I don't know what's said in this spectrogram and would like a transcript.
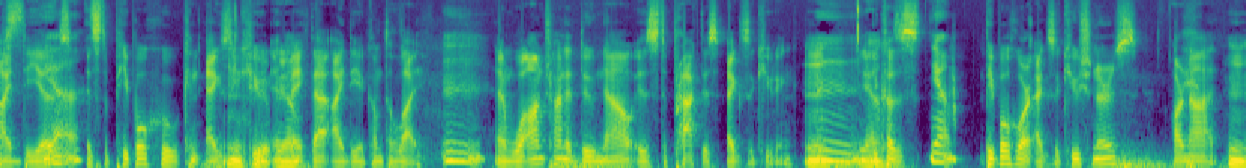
ideas. yeah. It's the people who can execute and yeah. make that idea come to life. And what I'm trying to do now is to practice executing. Mm. Yeah. Because yeah. people who are executioners are not Mm.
